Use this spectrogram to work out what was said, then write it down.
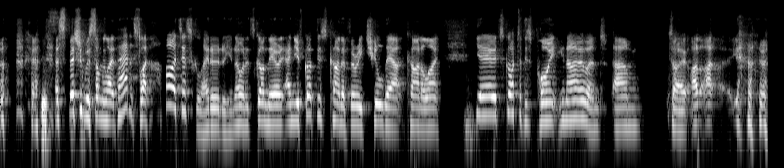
yes. Especially with something like that. It's like, oh, it's escalated, you know, and it's gone there. And you've got this kind of very chilled out kind of like, yeah, it's got to this point, you know? And um, so I, I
